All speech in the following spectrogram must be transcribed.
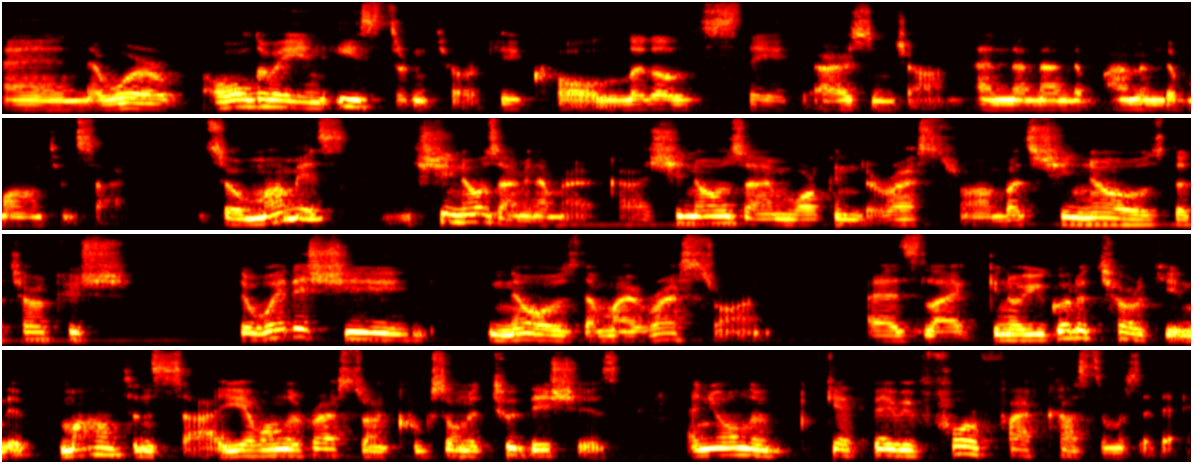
And we're all the way in eastern Turkey called little state Erzincan. And then I'm the- I'm in the mountainside. So mom is, she knows I'm in America. She knows I'm working the restaurant, but she knows the Turkish, the way that she knows that my restaurant is like, you know, you go to Turkey in the mountainside, you have only restaurant cooks only two dishes, and you only get maybe four or five customers a day.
